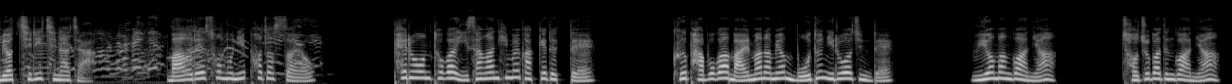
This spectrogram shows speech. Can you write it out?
며칠이 지나자 마을에 소문이 퍼졌어요. 페루온토가 이상한 힘을 갖게 됐대. 그 바보가 말만 하면 뭐든 이루어진대. 위험한 거 아냐? 저주받은 거 아냐?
